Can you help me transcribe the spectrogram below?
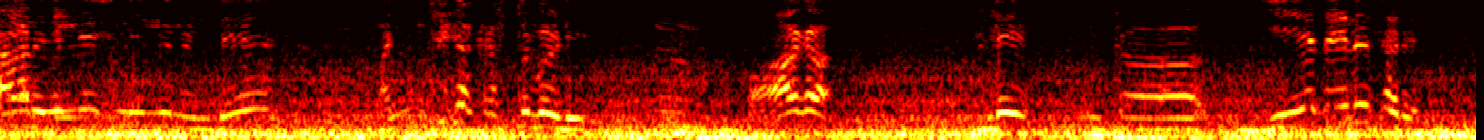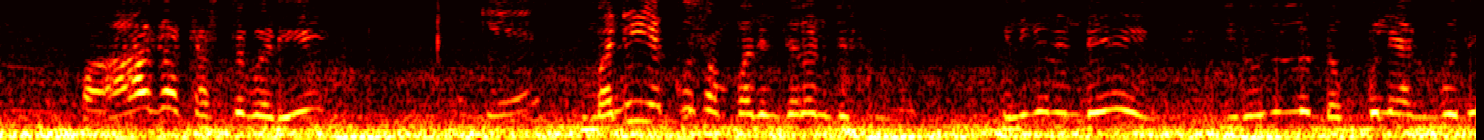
నా రిజల్యూషన్ రిజల్యూషన్ ఏంటంటే మంచిగా కష్టపడి బాగా అంటే ఇంకా ఏదైనా సరే బాగా కష్టపడి మనీ ఎక్కువ సంపాదించాలనిపిస్తుంది నాకు. ఎందుకనంటే ఈ రోజుల్లో డబ్బు లేకపోతే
